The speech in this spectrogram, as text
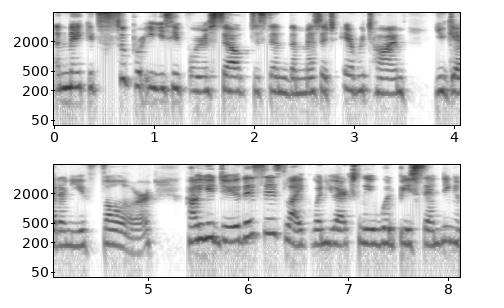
and make it super easy for yourself to send the message every time you get a new follower. How you do this is like when you actually would be sending a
